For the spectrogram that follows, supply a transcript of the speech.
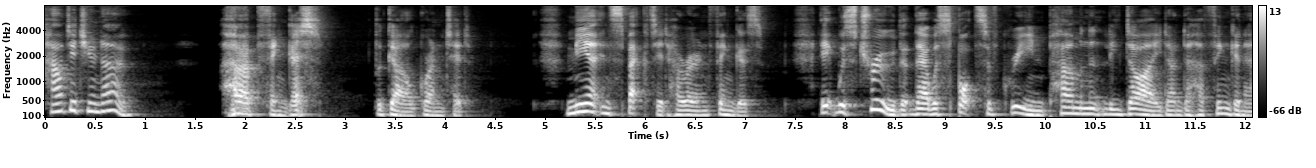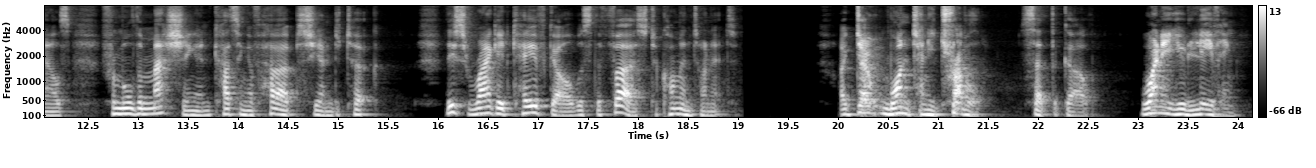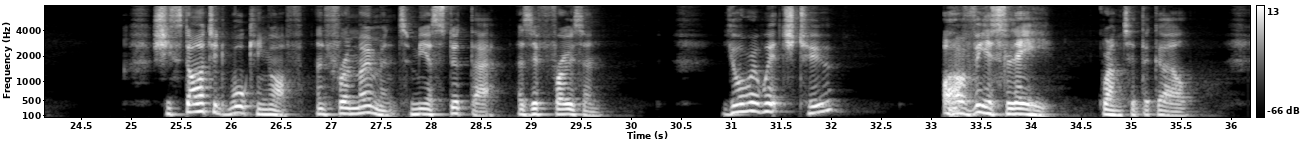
How did you know? Herb fingers, the girl grunted. Mia inspected her own fingers. It was true that there were spots of green permanently dyed under her fingernails from all the mashing and cutting of herbs she undertook. This ragged cave girl was the first to comment on it. I don't want any trouble, said the girl. When are you leaving? She started walking off, and for a moment Mia stood there, as if frozen. You're a witch too? Obviously, grunted the girl.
